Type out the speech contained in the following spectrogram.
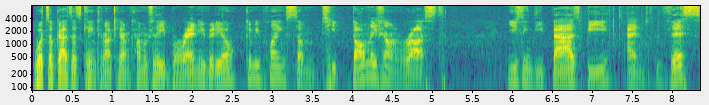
What's up guys, it's King Canuck here. I'm coming to a brand new video. Gonna be playing some Domination on Rust using the BAS-B and this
